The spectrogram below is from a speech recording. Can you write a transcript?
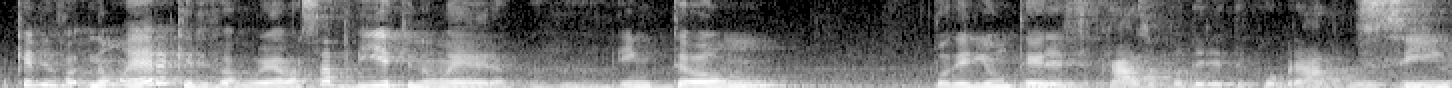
Aquele, não era aquele valor, ela sabia que não era. Então, poderiam ter Nesse caso, eu poderia ter cobrado mesmo Sim.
